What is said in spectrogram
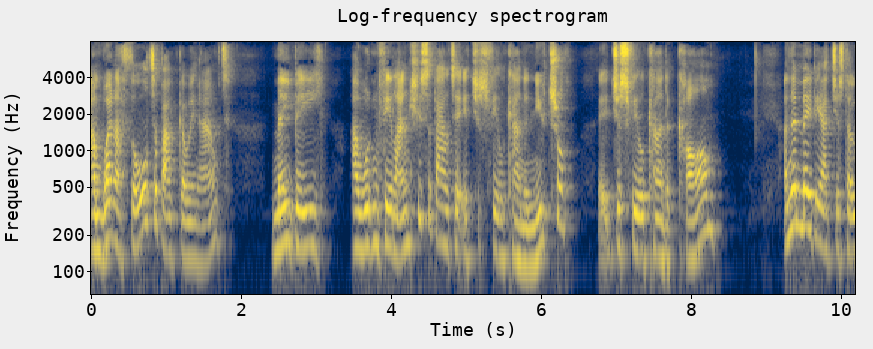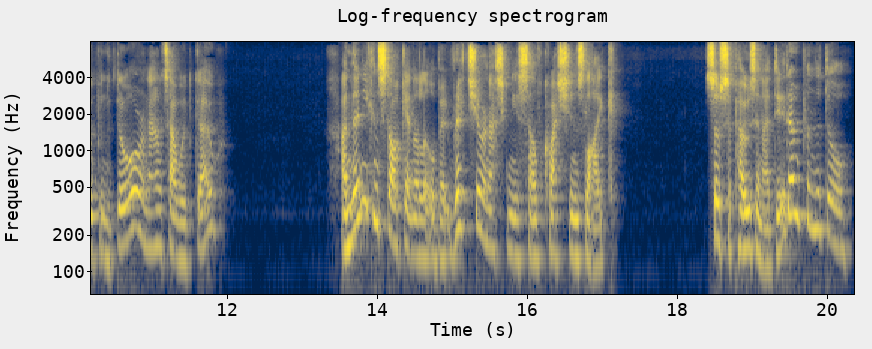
And when I thought about going out, maybe I wouldn't feel anxious about it. It'd just feel kind of neutral. It'd just feel kind of calm. And then maybe I'd just open the door and out I would go. And then you can start getting a little bit richer and asking yourself questions like So, supposing I did open the door,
